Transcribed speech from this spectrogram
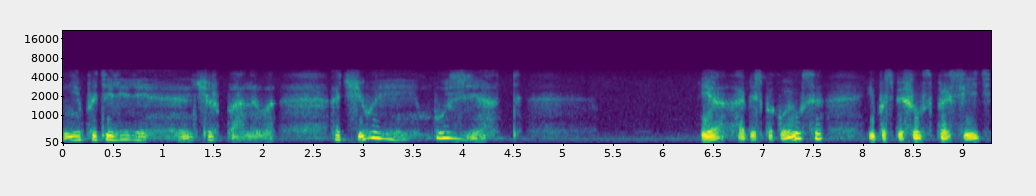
не поделили Черпанова, отчего и бузят. Я обеспокоился и поспешил спросить,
